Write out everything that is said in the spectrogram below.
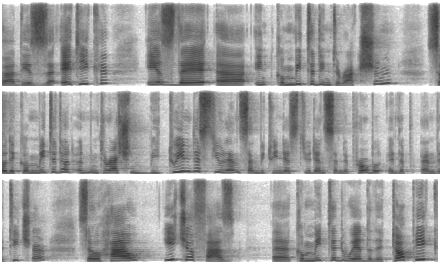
uh, this ethic is the uh, in committed interaction, so the committed interaction between the students and between the students and the, and the, and the teacher, so how each of us uh, committed with the topic,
